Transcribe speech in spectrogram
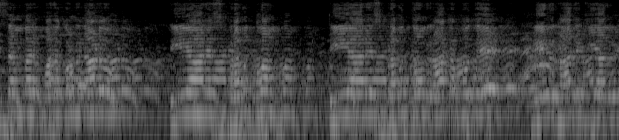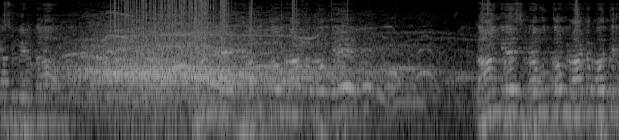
డిసెంబర్ పదకొండు నాడు టిఆర్ఎస్ ప్రభుత్వం టిఆర్ఎస్ ప్రభుత్వం రాకపోతే నేను రాజకీయాలు విడిచిపెడతా. కాంగ్రెస్ ప్రభుత్వం రాకపోతే కాంగ్రెస్ ప్రభుత్వం రాకపోతే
